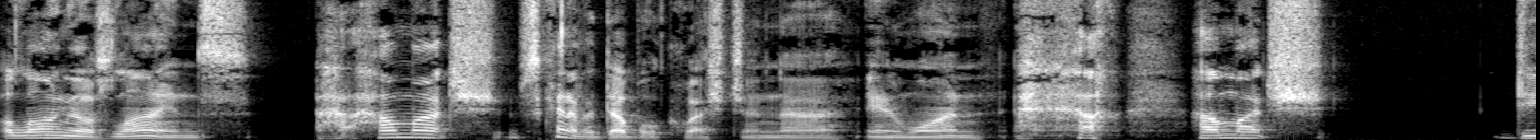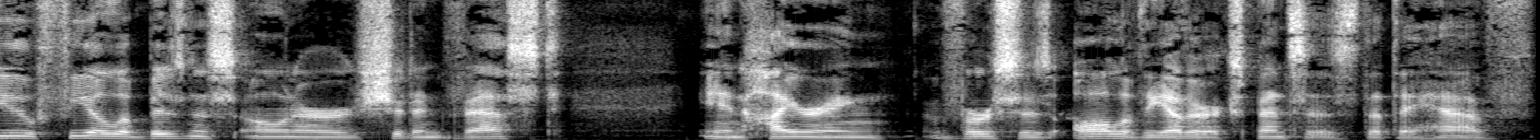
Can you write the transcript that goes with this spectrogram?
along those lines, how much? It's kind of a double question uh, in one. How, how much do you feel a business owner should invest in hiring versus all of the other expenses that they have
